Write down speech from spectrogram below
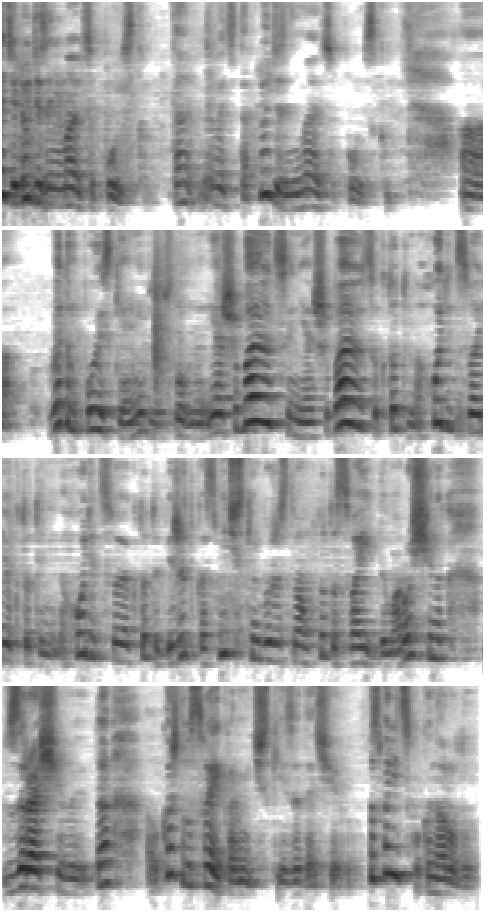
знаете, люди занимаются поиском. Да? Давайте так, люди занимаются поиском. А, в этом поиске они, безусловно, и ошибаются, и не ошибаются, кто-то находит свое, кто-то не находит свое, кто-то бежит к космическим божествам, кто-то своих доморощенных взращивает. Да? А у каждого свои кармические задачи. Посмотрите, сколько народу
